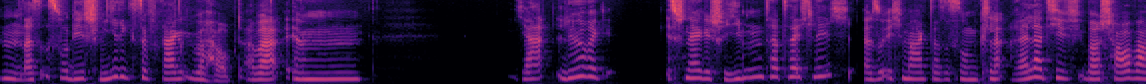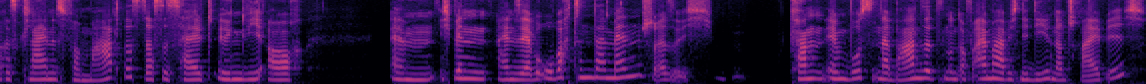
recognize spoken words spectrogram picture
Hm, das ist so die schwierigste Frage überhaupt. Aber ähm, ja, Lyrik ist schnell geschrieben tatsächlich. Also ich mag, dass es so ein relativ überschaubares kleines Format ist, dass es halt irgendwie auch, ähm, ich bin ein sehr beobachtender Mensch, also ich kann im Bus in der Bahn sitzen und auf einmal habe ich eine Idee und dann schreibe ich.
